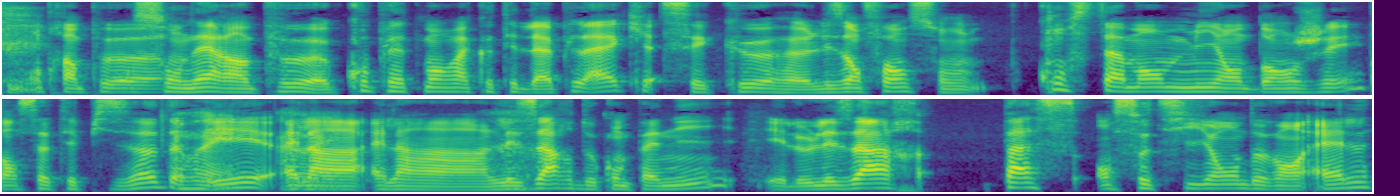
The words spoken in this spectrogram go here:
qui montre un peu euh, son air un peu euh, complètement à côté de la plaque, c'est que euh, les enfants sont constamment mis en danger dans cet épisode Ouais, et elle, a, elle a un lézard de compagnie et le lézard passe en sautillant devant elle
